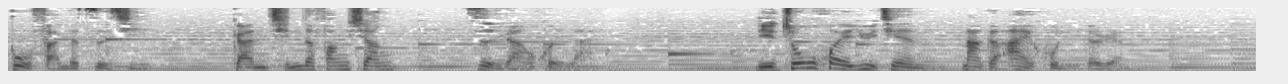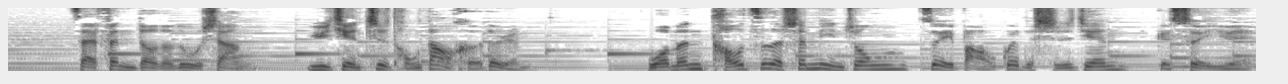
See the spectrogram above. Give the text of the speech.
不凡的自己，感情的芳香自然会来。你终会遇见那个爱护你的人，在奋斗的路上遇见志同道合的人。我们投资了生命中最宝贵的时间给岁月，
